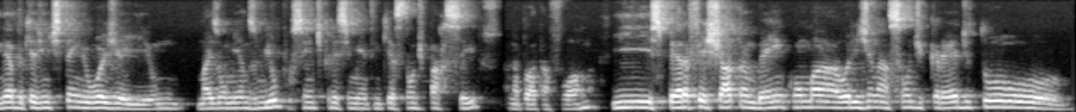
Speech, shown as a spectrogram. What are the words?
né, do que a gente tem hoje aí, um, mais ou menos mil por cento de crescimento em questão de parceiros na plataforma e espera fechar também com uma originação de crédito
